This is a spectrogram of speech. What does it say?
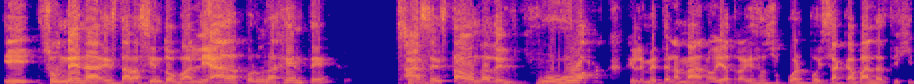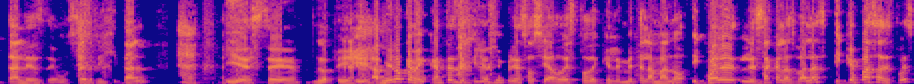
y su nena estaba siendo baleada por un agente hace esta onda del que le mete la mano y atraviesa su cuerpo y saca balas digitales de un ser digital. Y este, a mí lo que me encanta es de que yo siempre he asociado esto de que le mete la mano y cuál le saca las balas y qué pasa después.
